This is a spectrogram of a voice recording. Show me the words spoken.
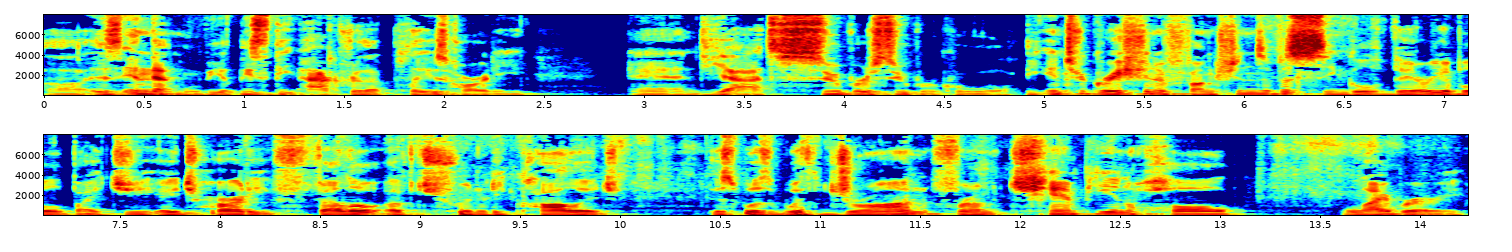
uh, is in that movie, at least the actor that plays Hardy. And yeah, it's super, super cool. The Integration of Functions of a Single Variable by G.H. Hardy, Fellow of Trinity College. This was withdrawn from Campion Hall Library,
